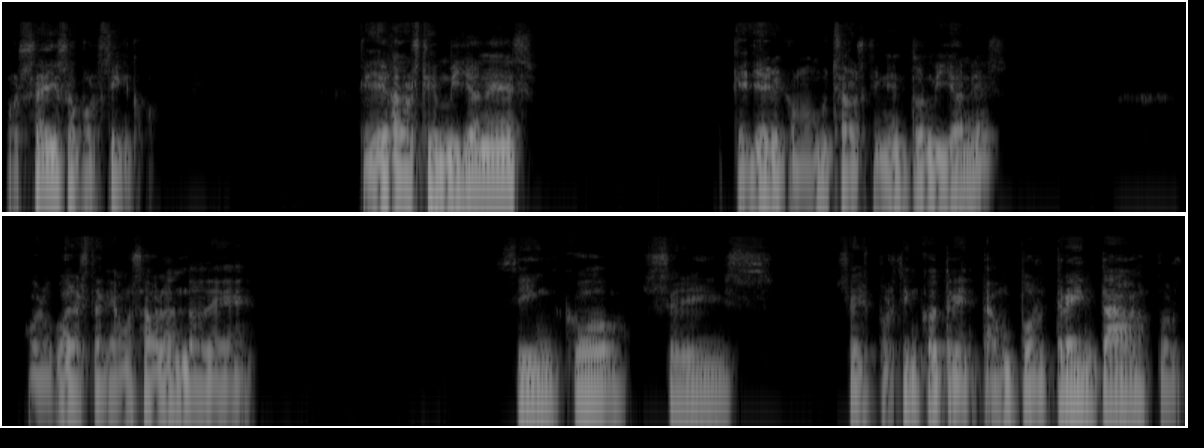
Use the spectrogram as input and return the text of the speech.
por 6 o por 5. Que llegue a los 100 millones, que llegue como mucho a los 500 millones, con lo cual estaríamos hablando de 5, 6, 6 por 5, 30. Un por 30, por,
